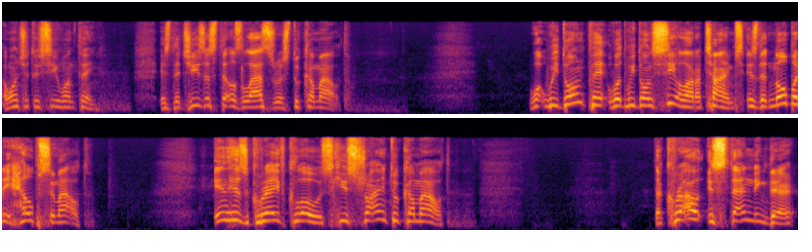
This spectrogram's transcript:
I want you to see one thing is that Jesus tells Lazarus to come out. What we don't pay, what we don't see a lot of times is that nobody helps him out in his grave clothes he's trying to come out. The crowd is standing there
